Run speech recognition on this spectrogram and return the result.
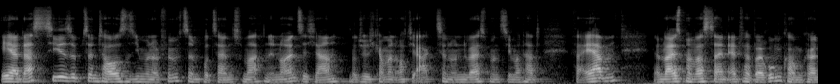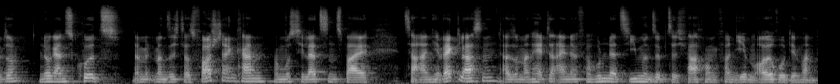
eher das Ziel, 17.715% zu machen in 90 Jahren. Natürlich kann man auch die Aktien und Investments, die man hat, vererben. Dann weiß man, was da in etwa bei rumkommen könnte. Nur ganz kurz, damit man sich das vorstellen kann. Man muss die letzten zwei Zahlen hier weglassen. Also man hätte eine für 177-fachung von jedem Euro, den man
